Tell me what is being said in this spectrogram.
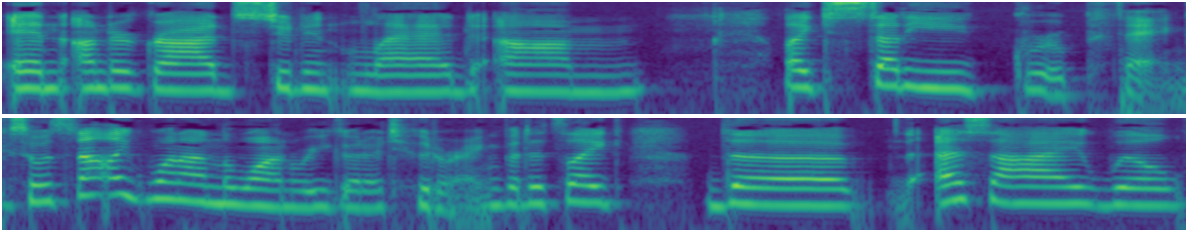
an undergrad student led um like study group thing. So it's not like one on the one where you go to tutoring, but it's like the SI will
